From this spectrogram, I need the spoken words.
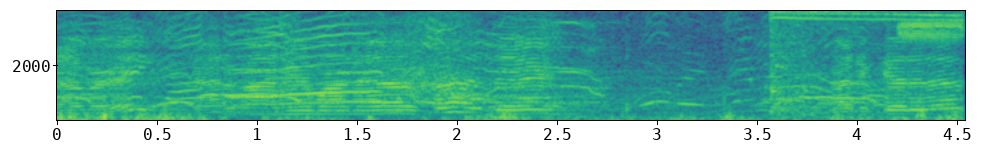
Number eight, got him on him on the outside there. Trying to cut it up.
